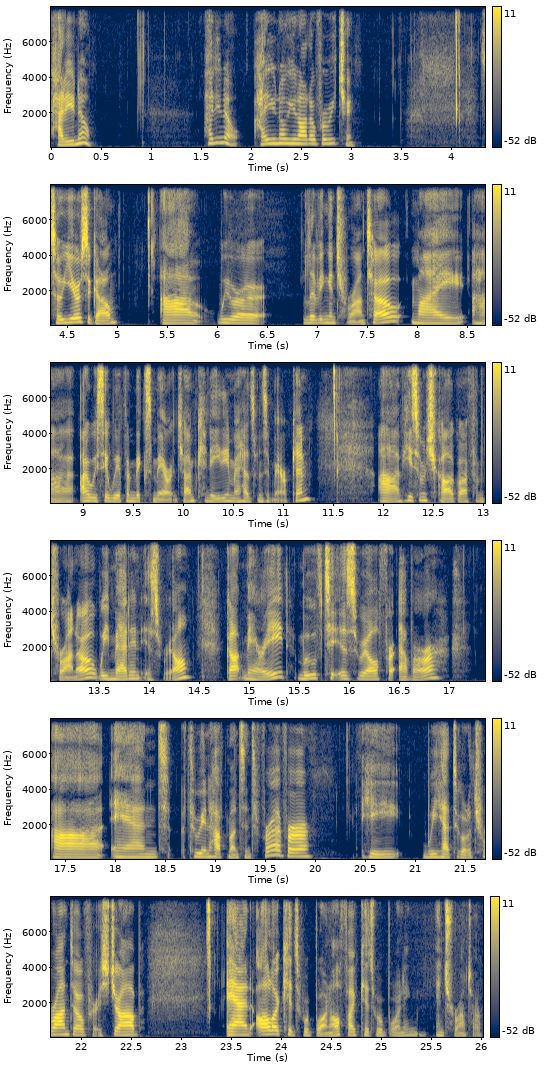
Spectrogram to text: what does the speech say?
How do you know? How do you know? How do you know you're not overreaching? So years ago, uh, we were living in Toronto. My uh, I always say we have a mixed marriage. I'm Canadian. My husband's American. Um, he's from Chicago. I'm from Toronto. We met in Israel, got married, moved to Israel forever, uh, and three and a half months into forever, he we had to go to Toronto for his job. And all our kids were born. All five kids were born in, in Toronto.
